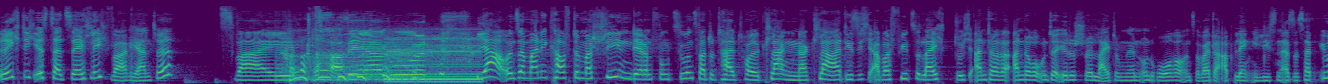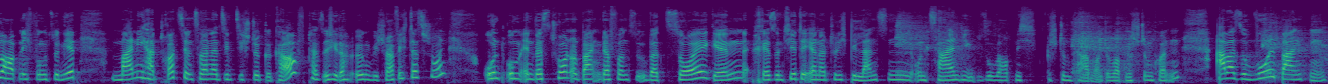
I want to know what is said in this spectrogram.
Richtig ist tatsächlich Variante zwei. Sehr gut. Ja, unser Manni kaufte Maschinen, deren Funktion zwar total toll klang, na klar, die sich aber viel zu leicht durch andere, andere unterirdische Leitungen und Rohre und so weiter ablenken ließen. Also es hat überhaupt nicht funktioniert. Manni hat trotzdem 270 Stück gekauft, hat sich gedacht, irgendwie schaffe ich das schon. Und um Investoren und Banken davon zu überzeugen, präsentierte er natürlich Bilanzen und Zahlen, die so überhaupt nicht gestimmt haben und überhaupt nicht stimmen konnten. Aber sowohl Banken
